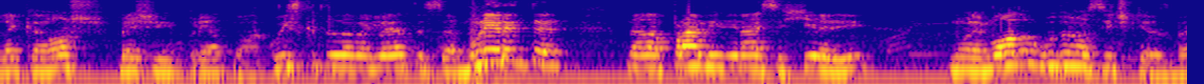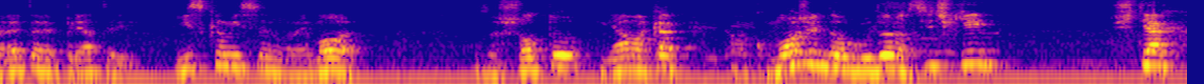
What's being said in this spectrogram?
лека нощ, беше ми приятно. Ако искате да ме гледате, се абонирайте да направим 11 000, но не мога да го на всички, разберете ме, приятели. Иска ми се, но не мога. Защото няма как. Ако можех да угода на всички, щях.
